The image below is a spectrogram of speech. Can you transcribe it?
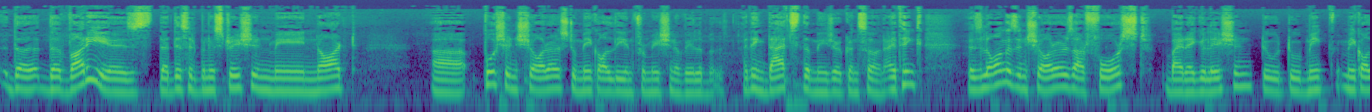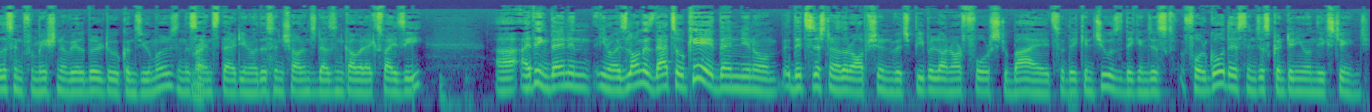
the the worry is that this administration may not uh, push insurers to make all the information available. I think that's the major concern. I think as long as insurers are forced by regulation to, to make make all this information available to consumers in the right. sense that you know this insurance doesn't cover X Y Z. Uh, I think then in you know as long as that's okay, then you know it's just another option which people are not forced to buy, so they can choose. They can just forego this and just continue on the exchange.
